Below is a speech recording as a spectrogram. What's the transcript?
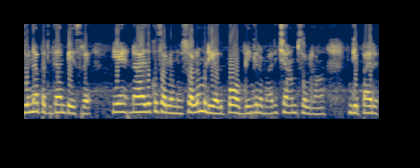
ஜுன்னை பற்றி தான் பேசுகிறேன் ஏன் நான் எதுக்கும் சொல்லணும்? சொல்ல முடியாது போ அப்படிங்கிற மாதிரி சாம்ப் சொல்கிறான் இங்கே பாரு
